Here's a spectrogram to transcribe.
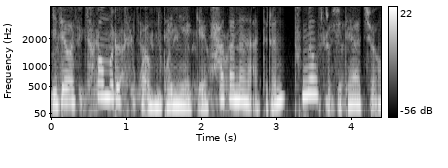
이제 와서 처음으로 찾아온 데니에게 화가 난 아들은 퉁명스럽게 대하죠.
